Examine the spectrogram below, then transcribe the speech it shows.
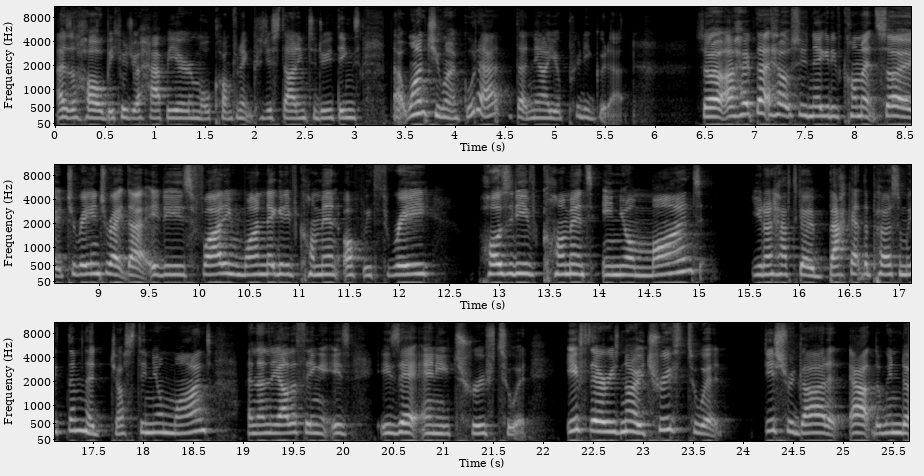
as a whole because you're happier and more confident because you're starting to do things that once you weren't good at, that now you're pretty good at. So I hope that helps with negative comments. So to reiterate that, it is fighting one negative comment off with three positive comments in your mind. You don't have to go back at the person with them, they're just in your mind. And then the other thing is, is there any truth to it? If there is no truth to it, disregard it out the window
